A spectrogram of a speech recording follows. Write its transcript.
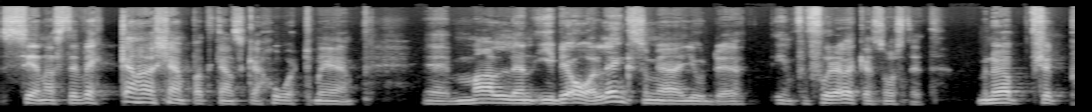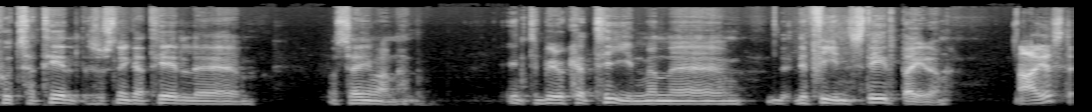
senaste veckan har jag kämpat ganska hårt med eh, mallen IBA-länk som jag gjorde inför förra veckans avsnitt. Men nu har jag försökt putsa till, så snygga till, eh, vad säger man? Inte byråkratin, men eh, det, det finstilta i den. Ja, just det.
